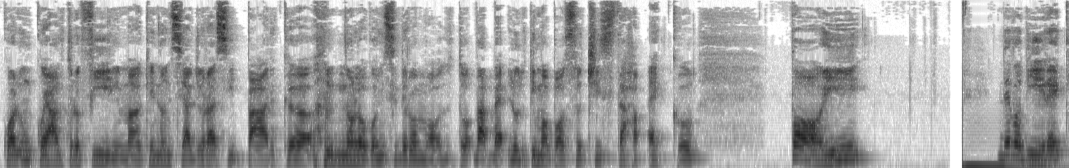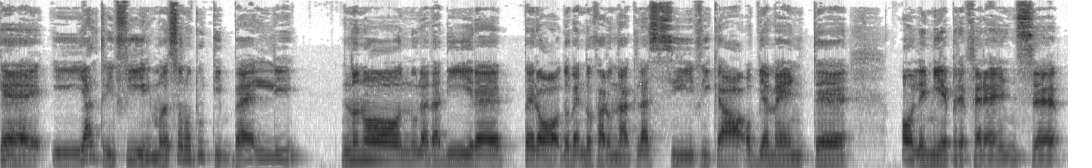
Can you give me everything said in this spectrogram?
qualunque altro film che non sia Jurassic Park non lo considero molto. Vabbè, l'ultimo posto ci sta, ecco. Poi devo dire che gli altri film sono tutti belli. Non ho nulla da dire, però dovendo fare una classifica, ovviamente ho le mie preferenze.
